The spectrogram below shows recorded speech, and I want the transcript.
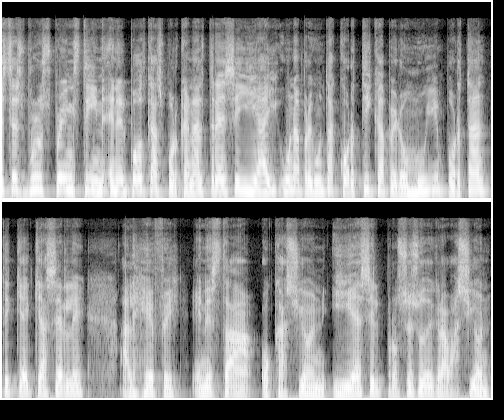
Este es Bruce Springsteen en el podcast por Canal 13 y hay una pregunta cortica pero muy importante que hay que hacerle al jefe en esta ocasión y es el proceso de grabación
